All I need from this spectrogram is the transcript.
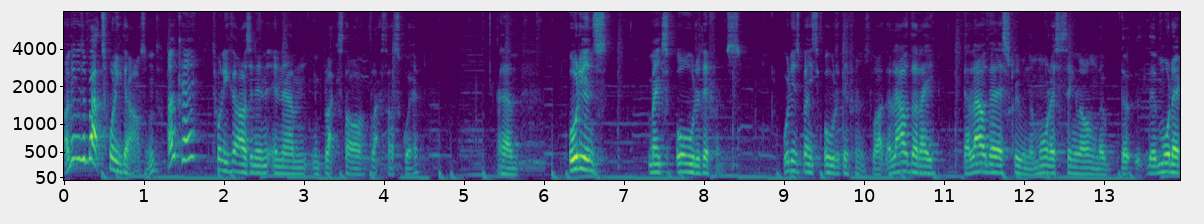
I think it was about twenty thousand. Okay. 20,000 in, in, um, in Black Star Black Star Square. Um, audience makes all the difference. Audience makes all the difference. Like the louder they, the louder they're screaming, the more they sing along, the, the, the more they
